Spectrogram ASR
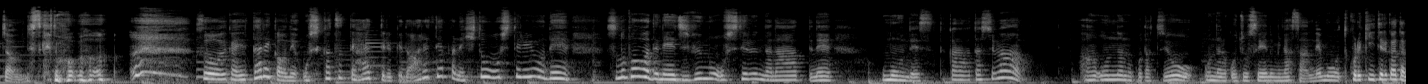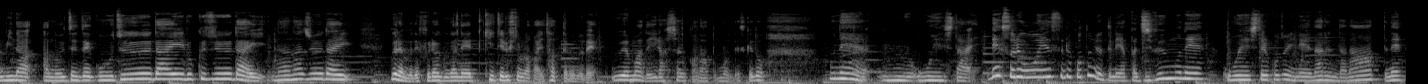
ちゃうんですけど。そうだから誰かをね推し活って流行ってるけどあれってやっぱね人を推してるようでそのパワーでね自分も推してるんだなってね思うんです。だから私はあの女の子たちを女の子女性の皆さんねもうこれ聞いてる方みんなあの全然50代60代70代ぐらいまでフラグがね聞いてる人の中に立ってるので上までいらっしゃるかなと思うんですけどね、うん、応援したい。でそれを応援することによってねやっぱ自分もね応援してることに、ね、なるんだなってね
